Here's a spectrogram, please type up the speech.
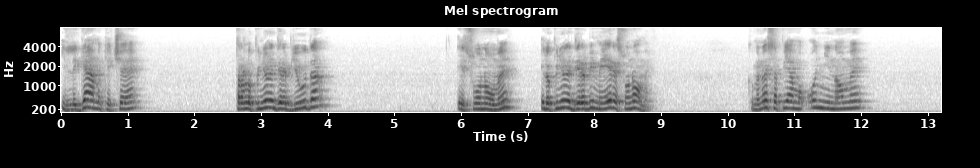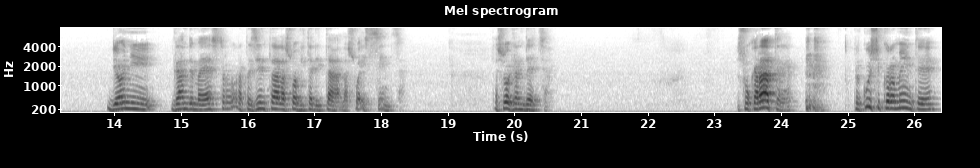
il legame che c'è tra l'opinione di Rabbi Uda e il suo nome e l'opinione di Rabbi Meir e il suo nome. Come noi sappiamo, ogni nome di ogni grande maestro rappresenta la sua vitalità, la sua essenza, la sua grandezza, il suo carattere. Per cui sicuramente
